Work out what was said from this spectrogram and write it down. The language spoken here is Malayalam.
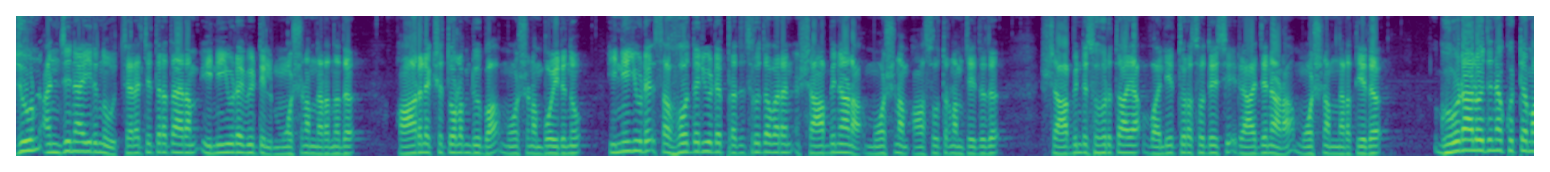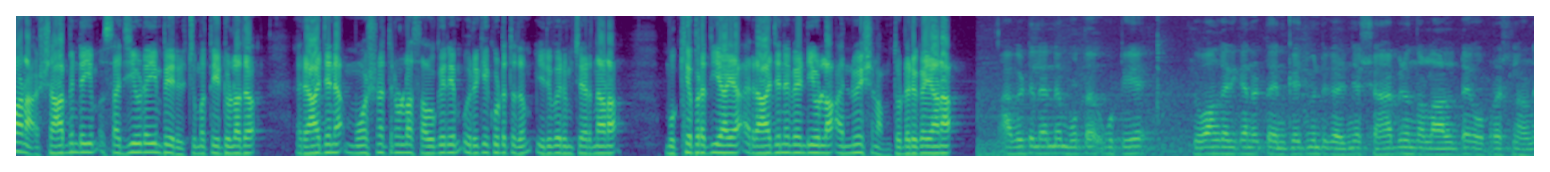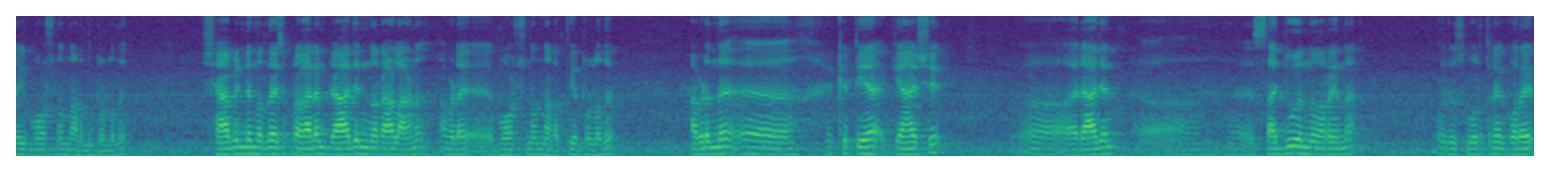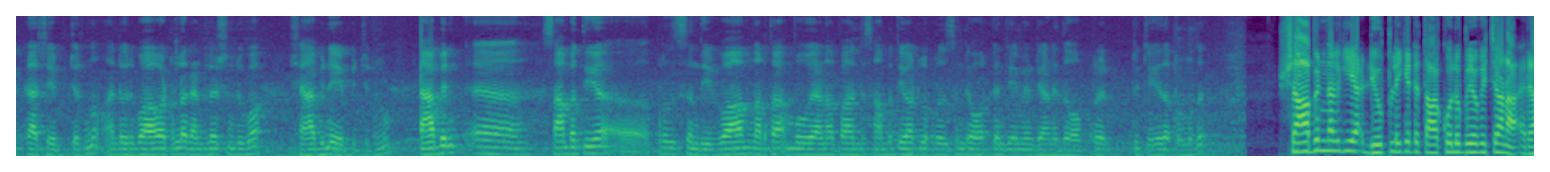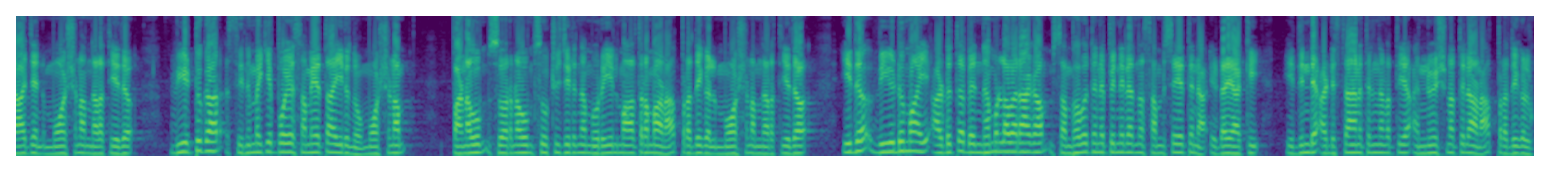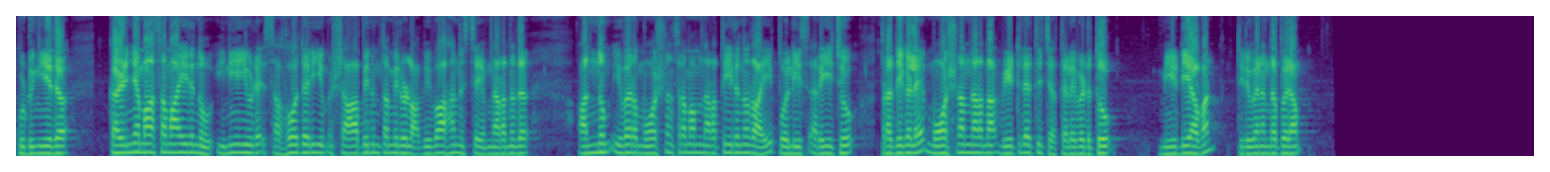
ജൂൺ അഞ്ചിനായിരുന്നു ചലച്ചിത്ര താരം ഇനിയുടെ വീട്ടിൽ മോഷണം നടന്നത്. ആറ് ലക്ഷത്തോളം രൂപ മോഷണം പോയിരുന്നു. ഇനിയുടെ സഹോദരിയുടെ പ്രതിശ്രുതവരൻ ഷാബിനാണ് മോഷണം ആസൂത്രണം ചെയ്തത്. ഷാബിന്റെ സുഹൃത്തായ വലിയത്തുറ സ്വദേശി രാജനാണ് മോഷണം നടത്തിയത്. ഗൂഢാലോചന കുറ്റമാണ് ഷാബിന്റെയും സജിയുടെയും പേരിൽ ചുമത്തിയിട്ടുള്ളത്. രാജന് മോഷണത്തിനുള്ള സൗകര്യം ഒരുക്കിക്കൊടുത്തതും ഇരുവരും ചേർന്നാണ്. മുഖ്യപ്രതിയായ രാജന് വേണ്ടിയുള്ള അന്വേഷണം തുടരുകയാണ്. ആ വീട്ടിൽ തന്നെ മൂത്ത കുട്ടിയെ വിവാഹം കഴിക്കാനായിട്ട് എൻഗേജ്മെന്റ് കഴിഞ്ഞ ഷാബിൻ എന്നുള്ള ആളുടെ ഓപ്പറേഷനിലാണ് ഈ മോഷണം നടന്നിട്ടുള്ളത്. ഷാബിന്റെ നിർദ്ദേശപ്രകാരം രാജൻ എന്നൊരാളാണ് അവിടെ മോഷണം നടത്തിയിട്ടുള്ളത്. അവിടുന്ന് കിട്ടിയ ക്യാഷ് രാജൻ സജു എന്ന് പറയുന്ന ഒരു സുഹൃത്തിനെ കുറേ കാശ് ഏൽപ്പിച്ചിരുന്നു. അതിന്റെ ഒരു ഭാഗമായിട്ടുള്ള രണ്ട് ലക്ഷം രൂപ ഷാബിനെ ഏൽപ്പിച്ചിരുന്നു. ഷാബിൻ സാമ്പത്തിക പ്രതിസന്ധി വിവാഹം നടത്താൻ പോവുകയാണ്. അപ്പോൾ അതിന്റെ സാമ്പത്തികമായിട്ടുള്ള പ്രതിസന്ധി ഓവർകം ചെയ്യാൻ വേണ്ടിയാണ് ഇത് ഓപ്പറേറ്റ് ചെയ്തിട്ടുള്ളത്. ഷാബിൻ നൽകിയ ഡ്യൂപ്ലിക്കേറ്റ് താക്കോൽ ഉപയോഗിച്ചാണ് രാജൻ മോഷണം നടത്തിയത്. വീട്ടുകാർ സിനിമയ്ക്ക് പോയ സമയത്തായിരുന്നു മോഷണം. പണവും സ്വർണവും സൂക്ഷിച്ചിരുന്ന മുറിയിൽ മാത്രമാണ് പ്രതികൾ മോഷണം നടത്തിയത്. ഇത് വീടുമായി അടുത്ത ബന്ധമുള്ളവരാകാം സംഭവത്തിന് പിന്നിലെന്ന സംശയത്തിന് ഇടയാക്കി. ഇതിന്റെ അടിസ്ഥാനത്തിൽ നടത്തിയ അന്വേഷണത്തിലാണ് പ്രതികൾ കുടുങ്ങിയത്. കഴിഞ്ഞ മാസമായിരുന്നു ഇനിയയുടെ സഹോദരിയും ഷാബിനും തമ്മിലുള്ള വിവാഹ നിശ്ചയം നടന്നത്. അന്നും ഇവർ മോഷണ ശ്രമം നടത്തിയിരുന്നതായി പോലീസ് അറിയിച്ചു. പ്രതികളെ മോഷണം നടന്ന വീട്ടിലെത്തിച്ച് തെളിവെടുത്തു. Media one Thiruvananthapuram.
